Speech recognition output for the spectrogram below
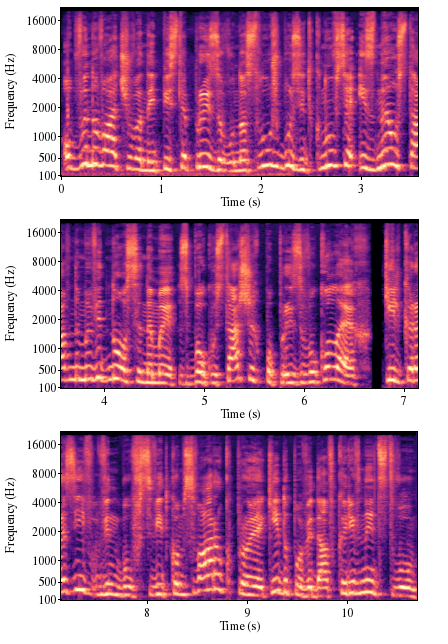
обвинувачуваний після призову на службу зіткнувся із неуставними відносинами з боку старших по призову колег. Кілька разів він був свідком сварок, про які доповідав керівництву.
